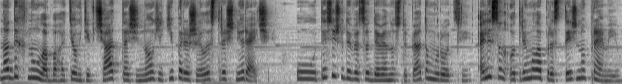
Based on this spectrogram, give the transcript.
надихнула багатьох дівчат та жінок, які пережили страшні речі. У 1995 році Елісон отримала престижну премію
